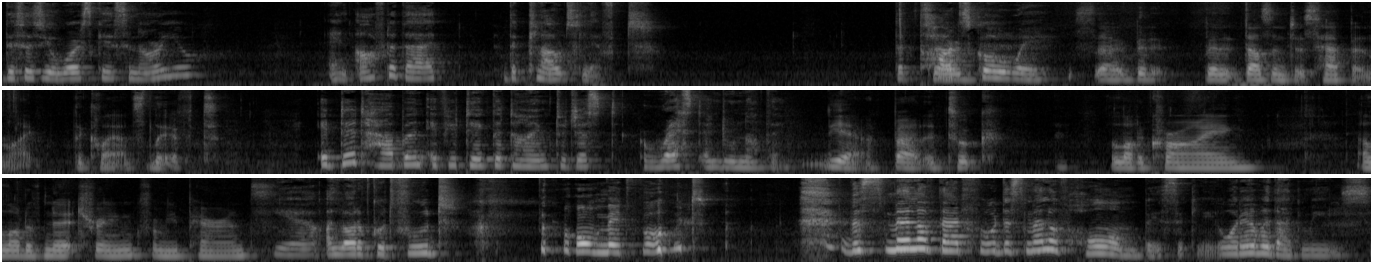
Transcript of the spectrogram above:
this is your worst case scenario. And after that, the clouds lift. The So- go away. So, but it, but it doesn't just happen like the clouds lift. It did happen if you take the time to just rest and do nothing. Yeah, but it took a lot of crying, a lot of nurturing from your parents. Yeah, a lot of good food, homemade food. the smell of that food, the smell of home, basically, whatever that means.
